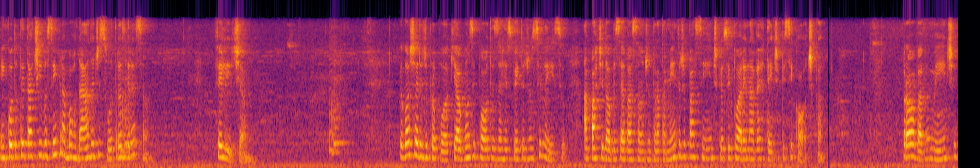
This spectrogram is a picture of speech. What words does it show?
enquanto tentativa sempre abordada de sua transgressão. Felicia. Eu gostaria de propor aqui algumas hipóteses a respeito de um silêncio, a partir da observação de um tratamento de paciente que eu situarei na vertente psicótica. Provavelmente,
